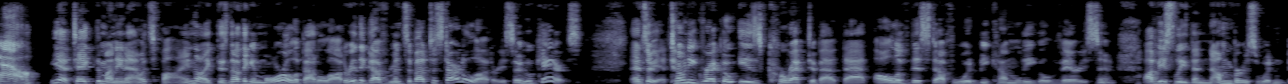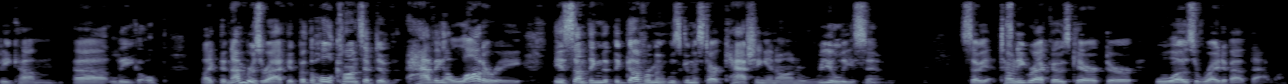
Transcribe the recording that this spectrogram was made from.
now. Yeah, take the money now. It's fine. Like there's nothing immoral about a lottery. The government's about to start a lottery, so who cares? And so yeah, Tony Greco is correct about that. All of this stuff would become legal very soon. Obviously, the numbers wouldn't become uh, legal like the numbers racket, but the whole concept of having a lottery is something that the government was going to start cashing in on really soon. So yeah, Tony Greco's character was right about that one.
